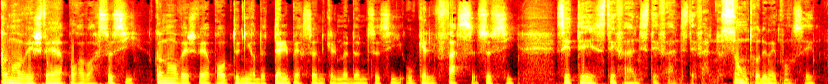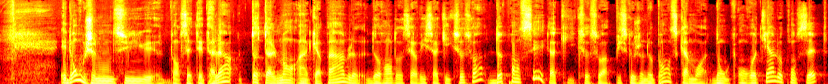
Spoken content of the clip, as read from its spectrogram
Comment vais-je faire pour avoir ceci? Comment vais-je faire pour obtenir de telle personne qu'elle me donne ceci ou qu'elle fasse ceci? C'était Stéphane, Stéphane, Stéphane, le centre de mes pensées. Et donc, je ne suis dans cet état-là totalement incapable de rendre service à qui que ce soit, de penser à qui que ce soit, puisque je ne pense qu'à moi. Donc, on retient le concept,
